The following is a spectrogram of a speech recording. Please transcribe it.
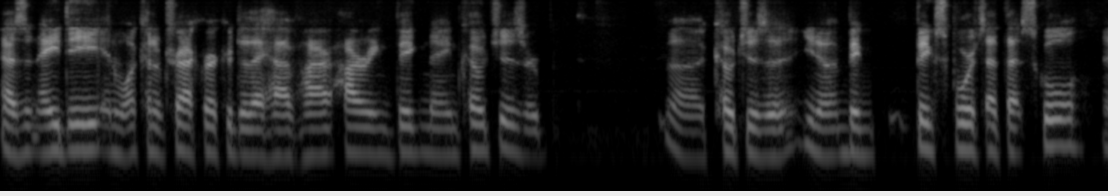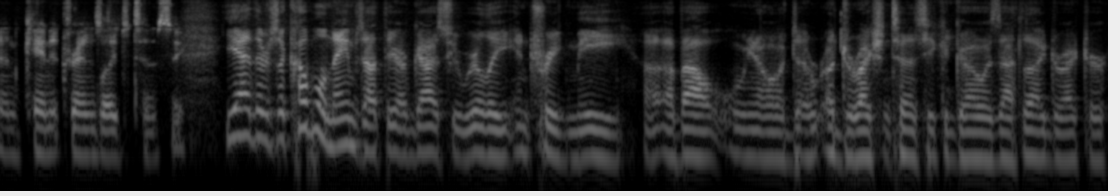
as an AD, and what kind of track record do they have hiring big name coaches or uh, coaches, uh, you know, big big sports at that school, and can it translate to Tennessee? Yeah, there's a couple of names out there of guys who really intrigue me uh, about you know a, a, direction Tennessee could go as athletic director,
